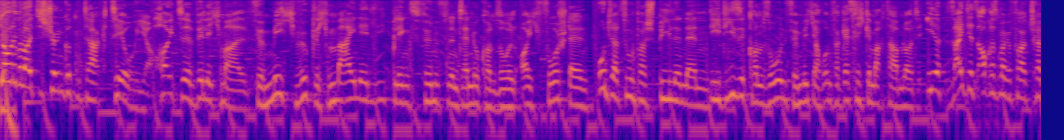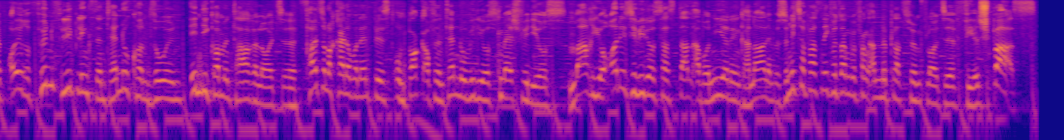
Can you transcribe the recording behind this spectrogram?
Jo, liebe Leute, schönen guten Tag, Theo hier. Heute will ich mal für mich wirklich meine Lieblings 5 Nintendo-Konsolen euch vorstellen und dazu ein paar Spiele nennen, die diese Konsolen für mich auch unvergesslich gemacht haben, Leute. Ihr seid jetzt auch erstmal gefragt, schreibt eure 5 Lieblings-Nintendo-Konsolen in die Kommentare, Leute. Falls du noch kein Abonnent bist und Bock auf Nintendo-Videos, Smash-Videos, Mario Odyssey-Videos hast, dann abonniere den Kanal, dann wirst du nichts verpassen. Ich würde sagen, wir fangen an mit Platz 5, Leute. Viel Spaß!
